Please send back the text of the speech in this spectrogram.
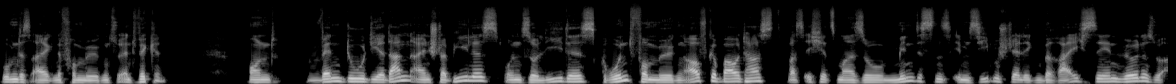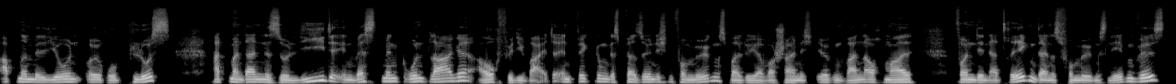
um das eigene Vermögen zu entwickeln. Und wenn du dir dann ein stabiles und solides Grundvermögen aufgebaut hast, was ich jetzt mal so mindestens im siebenstelligen Bereich sehen würde, so ab einer Million Euro plus, hat man dann eine solide Investmentgrundlage, auch für die Weiterentwicklung des persönlichen Vermögens, weil du ja wahrscheinlich irgendwann auch mal von den Erträgen deines Vermögens leben willst,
